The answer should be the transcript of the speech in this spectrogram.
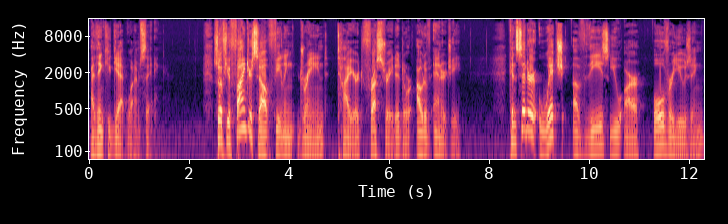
I think you get what I'm saying. So if you find yourself feeling drained, tired, frustrated, or out of energy, consider which of these you are overusing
